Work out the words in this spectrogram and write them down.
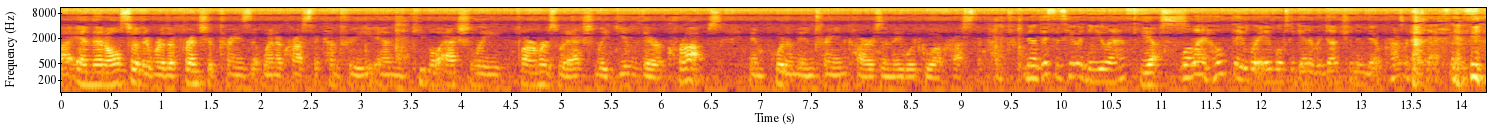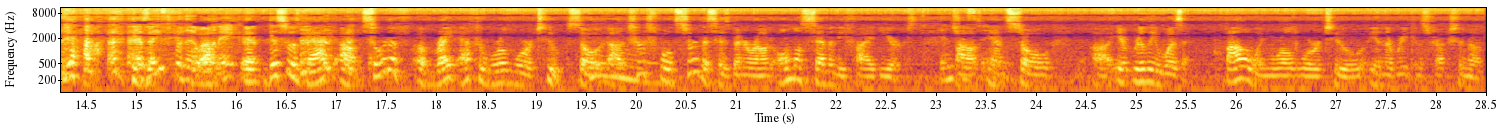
Uh, and then also there were the friendship trains that went across the country and people actually farmers would actually give their crops and put them in train cars and they would go across the country Now, this is here in the U.S.? yes Well, I hope they were able to get a reduction in their property taxes. yeah, At least for that Well, one acre. and this was back um, sort of uh, right after World War II. So uh, Mm. Church World Service has been around almost 75 years. Uh, Interesting. and so uh, it really was following World War II in the reconstruction of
